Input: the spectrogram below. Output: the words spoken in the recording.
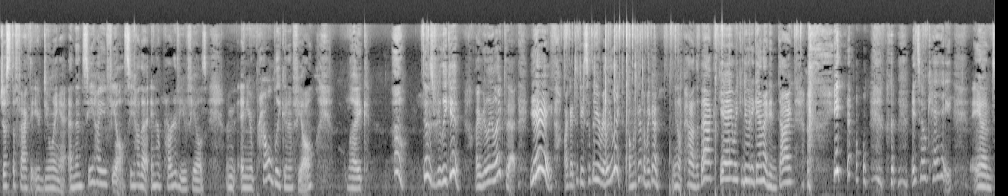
Just the fact that you're doing it, and then see how you feel. See how that inner part of you feels, and, and you're probably going to feel like, oh, that was really good. I really liked that. Yay! I got to do something I really liked. Oh my god, oh my god. You know, pat on the back. Yay, we can do it again. I didn't die. you know, it's okay. And,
